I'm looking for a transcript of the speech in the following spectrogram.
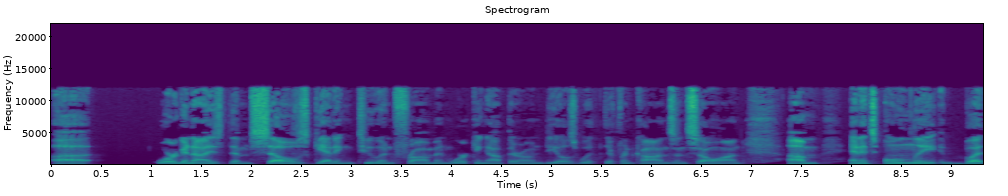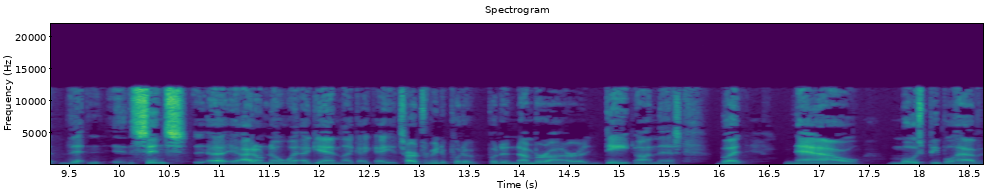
uh, organized themselves getting to and from and working out their own deals with different cons and so on. Um, and it's only, but the, since uh, I don't know when, again, like I, I, it's hard for me to put a put a number on or a date on this, but now most people have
